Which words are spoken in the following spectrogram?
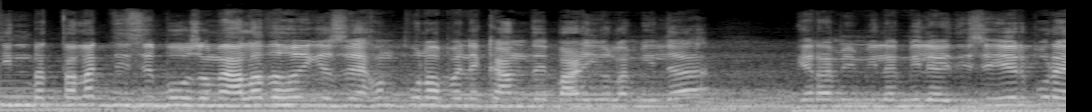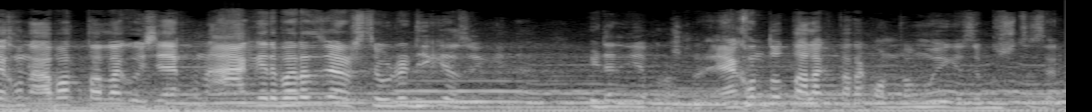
তিনবার তালাক দিয়েছে, বউ জামাই আলাদা হয়ে গেছে। এখন পোলা পানে কান্দে, বাড়িওয়ালা মিলা, গেরামি মিলা, মিলাই দিয়েছে। এরপরে এখন আবার তালাক হয়েছে। এখন আগের বারে যে আসছে, ওটা ঠিক আছে কিনা এটা নিয়ে প্রশ্ন। এখন তো তালাক তারা কনফার্ম হয়ে গেছে, বুঝতেছে আর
